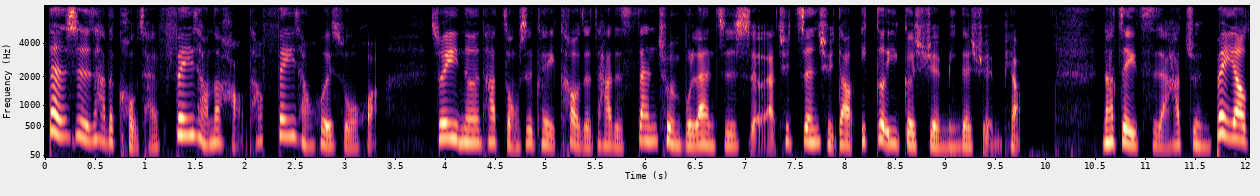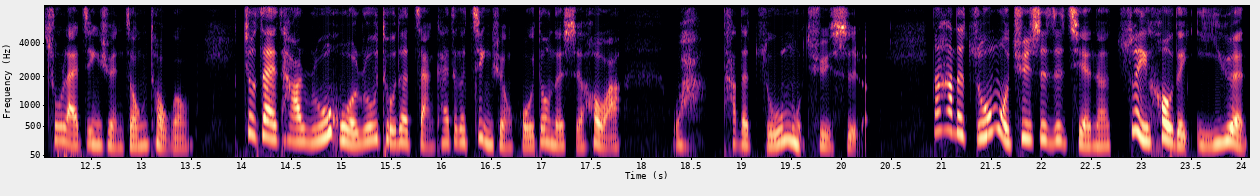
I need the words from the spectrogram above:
但是他的口才非常的好，他非常会说话，所以呢，他总是可以靠着他的三寸不烂之舌啊，去争取到一个一个选民的选票。那这一次啊，他准备要出来竞选总统哦，就在他如火如荼的展开这个竞选活动的时候啊，哇，他的祖母去世了。那他的祖母去世之前呢，最后的遗愿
